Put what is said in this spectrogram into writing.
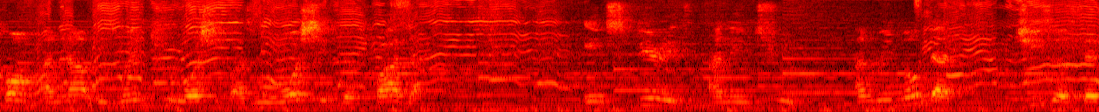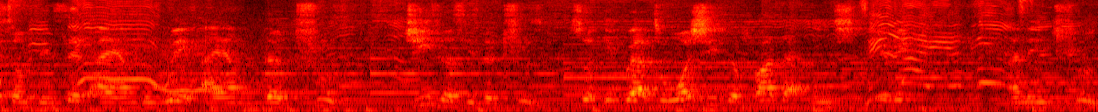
come and now is when true worshippers we worship the Father in spirit and in truth. And we know that Jesus said something, said, I am the way, I am the truth. Jesus is the truth. So if we are to worship the Father in spirit and in truth,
